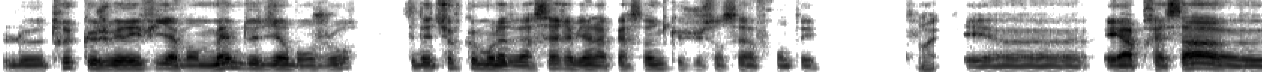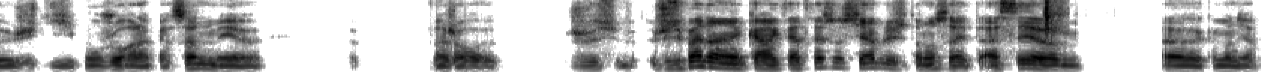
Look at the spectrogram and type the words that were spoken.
le truc que je vérifie avant même de dire bonjour, c'est d'être sûr que mon adversaire est bien la personne que je suis censé affronter. Et, et après ça, je dis bonjour à la personne, mais enfin, genre, je suis, je suis pas d'un caractère très sociable et j'ai tendance à être assez, comment dire,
